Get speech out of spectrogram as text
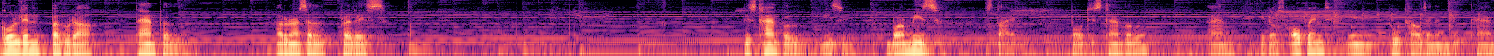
Golden Pagoda Temple, Arunachal Pradesh. This temple is Burmese style Buddhist temple and it was opened in 2010.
